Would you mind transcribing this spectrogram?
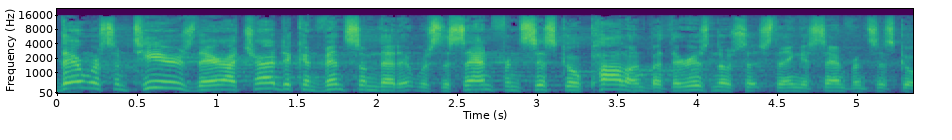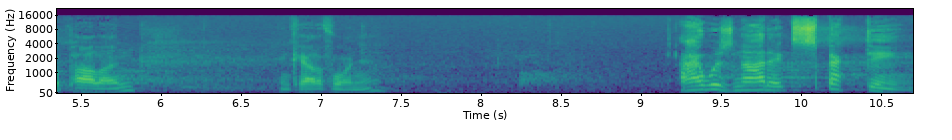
there were some tears there. I tried to convince them that it was the San Francisco pollen, but there is no such thing as San Francisco pollen in California. I was not expecting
